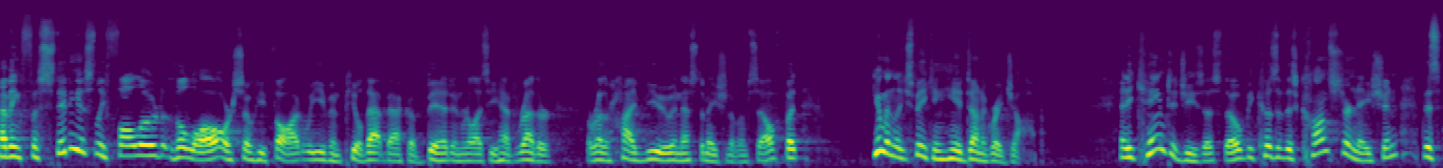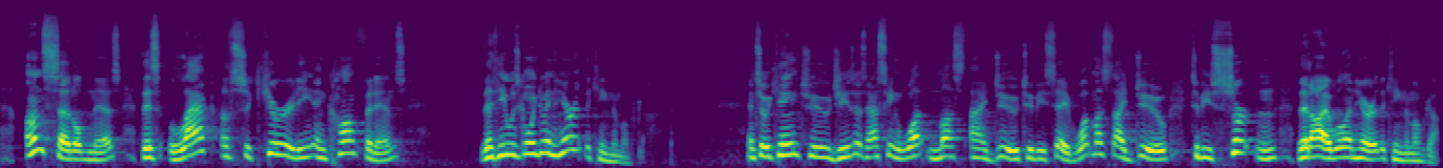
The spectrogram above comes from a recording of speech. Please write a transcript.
having fastidiously followed the law, or so he thought. We even peeled that back a bit and realized he had rather, a rather high view and estimation of himself. But humanly speaking, he had done a great job. And he came to Jesus, though, because of this consternation, this unsettledness, this lack of security and confidence that he was going to inherit the kingdom of God. And so he came to Jesus asking, What must I do to be saved? What must I do to be certain that I will inherit the kingdom of God?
